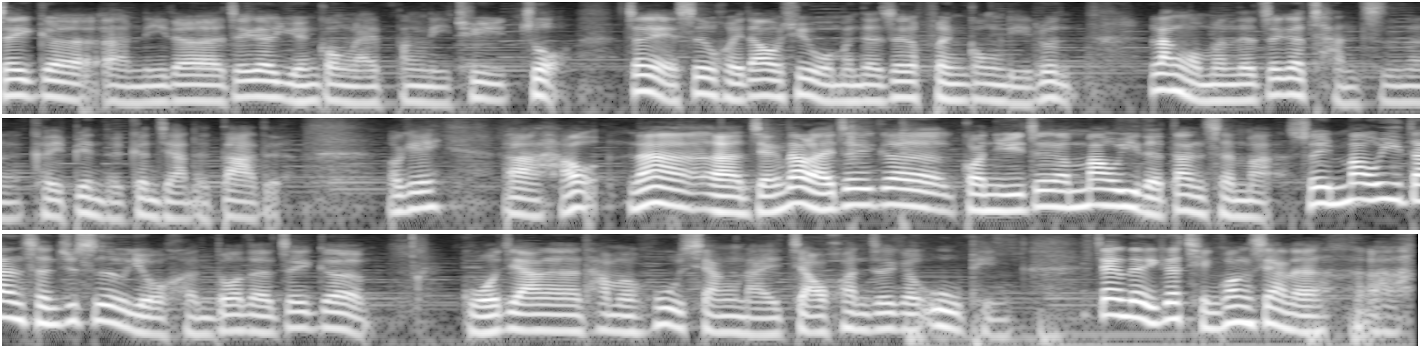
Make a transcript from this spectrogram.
这个呃，你的这个员工来帮你去做，这个也是回到去我们的这个分工理论，让我们的这个产值呢可以变得更加的大的。OK 啊，好，那呃讲到来这个关于这个贸易的诞生嘛，所以贸易诞生就是有很多的这个国家呢，他们互相来交换这个物品，这样的一个情况下呢，啊，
